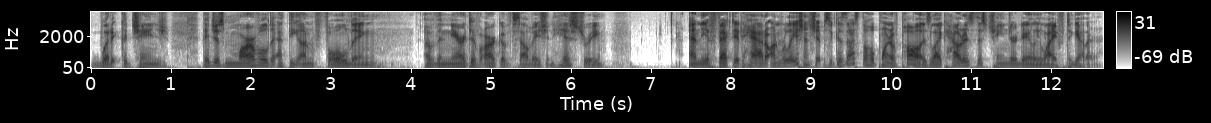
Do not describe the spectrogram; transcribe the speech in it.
what it could change. They just marveled at the unfolding of the narrative arc of salvation history and the effect it had on relationships because that's the whole point of Paul is like how does this change our daily life together?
